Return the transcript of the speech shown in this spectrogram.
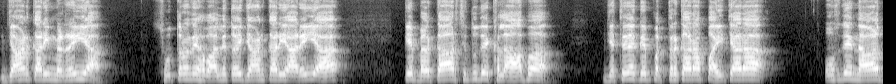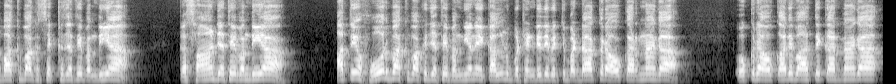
ਜਾਣਕਾਰੀ ਮਿਲ ਰਹੀ ਆ। ਸੂਤਰਾਂ ਦੇ ਹਵਾਲੇ ਤੋਂ ਇਹ ਜਾਣਕਾਰੀ ਆ ਰਹੀ ਆ ਕਿ ਬਲਕਾਰ ਸਿੱਧੂ ਦੇ ਖਿਲਾਫ ਜਿੱਥੇ ਤੱਕ ਕਿ ਪੱਤਰਕਾਰਾ ਭਾਈਚਾਰਾ ਉਸ ਦੇ ਨਾਲ ਵੱਖ-ਵੱਖ ਸਿੱਖ ਜਥੇਬੰਦੀਆਂ ਕਿਸਾਨ ਜਥੇਬੰਦੀਆਂ ਅਤੇ ਹੋਰ ਵੱਖ-ਵੱਖ ਜਥੇਬੰਦੀਆਂ ਨੇ ਕੱਲ ਨੂੰ ਬਠਿੰਡੇ ਦੇ ਵਿੱਚ ਵੱਡਾ ਘਰਾਓ ਕਰਨਾਗਾ। ਉਹ ਘਰਾਓ ਕਾਦੇ ਵਾਸਤੇ ਕਰਨਾਗਾ?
